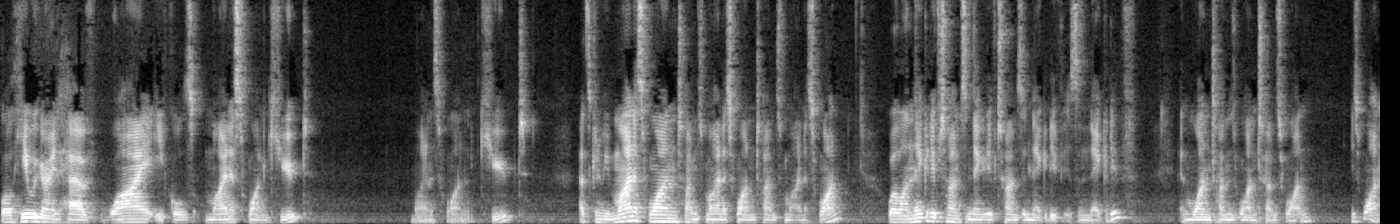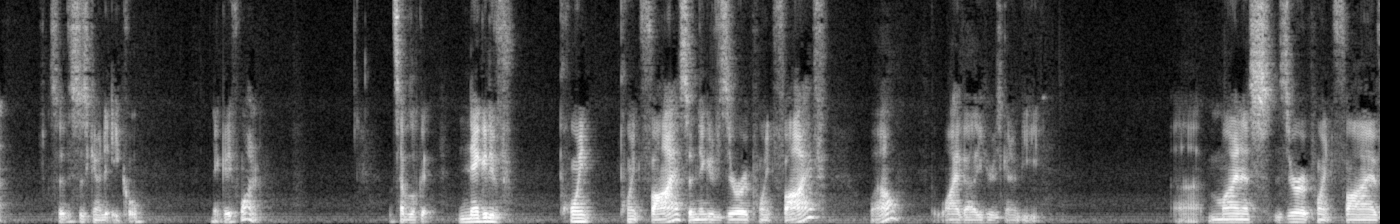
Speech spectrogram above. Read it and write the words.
Well, here we're going to have y equals minus 1 cubed. Minus 1 cubed. That's going to be minus 1 times minus 1 times minus 1. Well, a negative times a negative times a negative is a negative, and 1 times 1 times 1 is 1. So this is going to equal negative 1. Let's have a look at negative 0.5, so negative 0.5. Well, the y value here is going to be uh, minus 0.5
